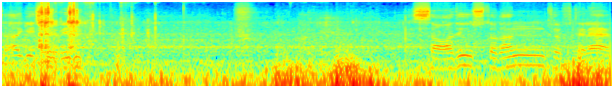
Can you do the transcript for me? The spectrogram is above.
Sağa geç bebeğim. Sadi Usta'dan köfteler.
